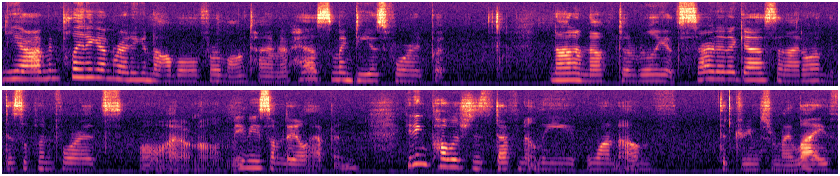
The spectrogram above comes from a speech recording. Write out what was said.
yeah, I've been planning on writing a novel for a long time, and I've had some ideas for it, but not enough to really get started, I guess, and I don't have the discipline for it. So, oh, I don't know. Maybe someday it'll happen. Getting published is definitely one of the dreams for my life,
